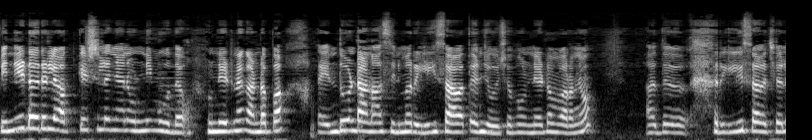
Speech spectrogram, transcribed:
പിന്നീട് ഒരു ലൊക്കേഷനിൽ ഞാൻ ഉണ്ണി മൂത ഉണ്ണിയേട്ടനെ കണ്ടപ്പോൾ എന്തുകൊണ്ടാണ് ആ സിനിമ റിലീസ് ആവാത്തതെന്ന് ചോദിച്ചപ്പോൾ ഉണ്ണിയേട്ടൻ പറഞ്ഞു അത് റിലീസ് വെച്ചാൽ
